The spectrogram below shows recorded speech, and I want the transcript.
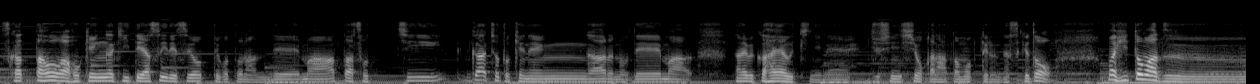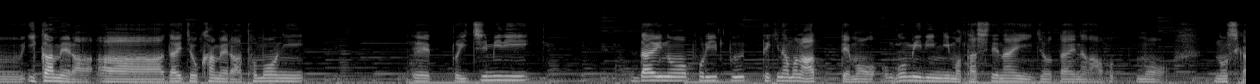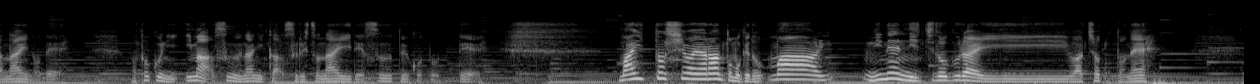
使った方が保険が効いて安いですよってことなんで、まあ、あとはそっちがちょっと懸念があるので、まあ、なるべく早いうちにね受診しようかなと思ってるんですけど、まあ、ひとまず胃カメラあ大腸カメラともに、えっと1ミリ大のポリープ的なものあっても5ミリにも達してない状態なほもうのしかないので、ま特に今すぐ何かする必要ないですということで毎年はやらんと思うけどまあ2年に1度ぐらいはちょっとね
